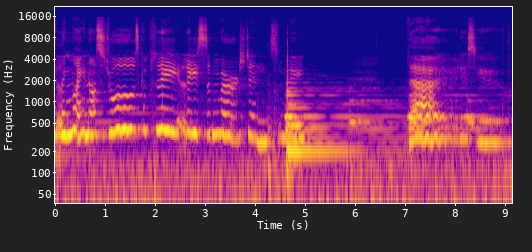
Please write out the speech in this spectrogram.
Filling my nostrils, completely submerged in this me. That is you.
